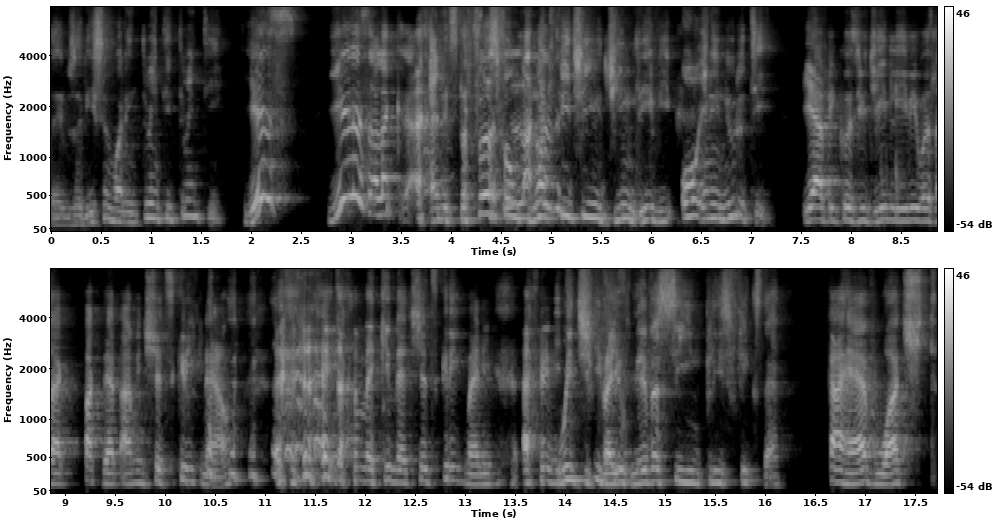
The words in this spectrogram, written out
there was a recent one in 2020. Yes, yes. I like, And it's the first film not featuring Eugene Levy or any nudity. yeah, because Eugene Levy was like, fuck that, I'm in Schitt's Creek now. right? I'm making that Schitt's Creek money. I don't need Which, if you've never seen, please fix that. I have watched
